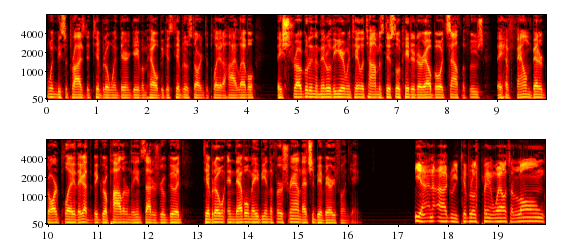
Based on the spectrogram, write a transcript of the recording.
wouldn't be surprised if Thibodaux went there and gave them hell because Thibodaux's starting to play at a high level. They struggled in the middle of the year when Taylor Thomas dislocated her elbow at South Lafourche. They have found better guard play. They got the big girl Pollard on the insiders real good. Thibodaux and Neville may be in the first round. That should be a very fun game. Yeah, and I agree. Thibodaux's playing well. It's a long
